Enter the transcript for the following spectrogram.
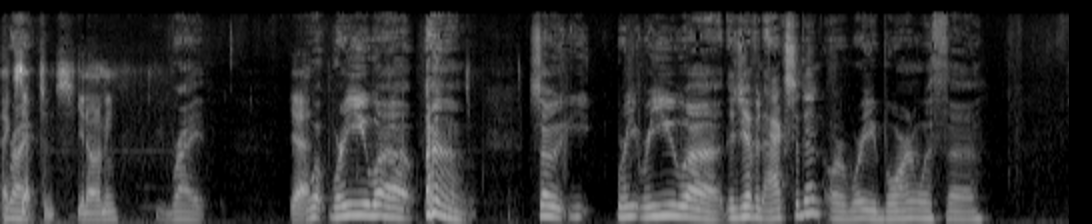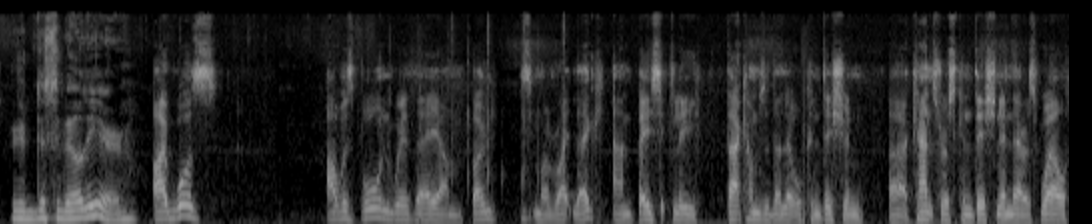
Right. acceptance. You know what I mean? Right. Yeah. What were you uh so were you, were you uh did you have an accident or were you born with uh your disability or I was I was born with a um, bone in my right leg, and basically that comes with a little condition, uh, cancerous condition in there as well.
